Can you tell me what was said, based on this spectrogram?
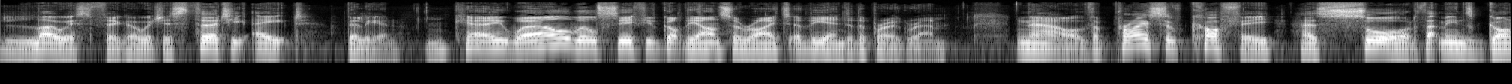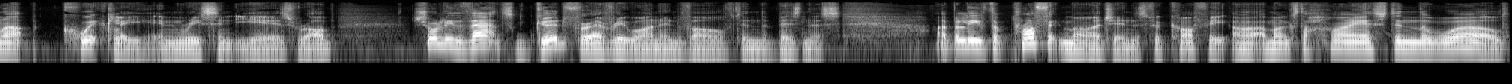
lowest figure, which is 38 billion. Okay, well, we'll see if you've got the answer right at the end of the programme. Now, the price of coffee has soared. That means gone up quickly in recent years, Rob. Surely that's good for everyone involved in the business. I believe the profit margins for coffee are amongst the highest in the world.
